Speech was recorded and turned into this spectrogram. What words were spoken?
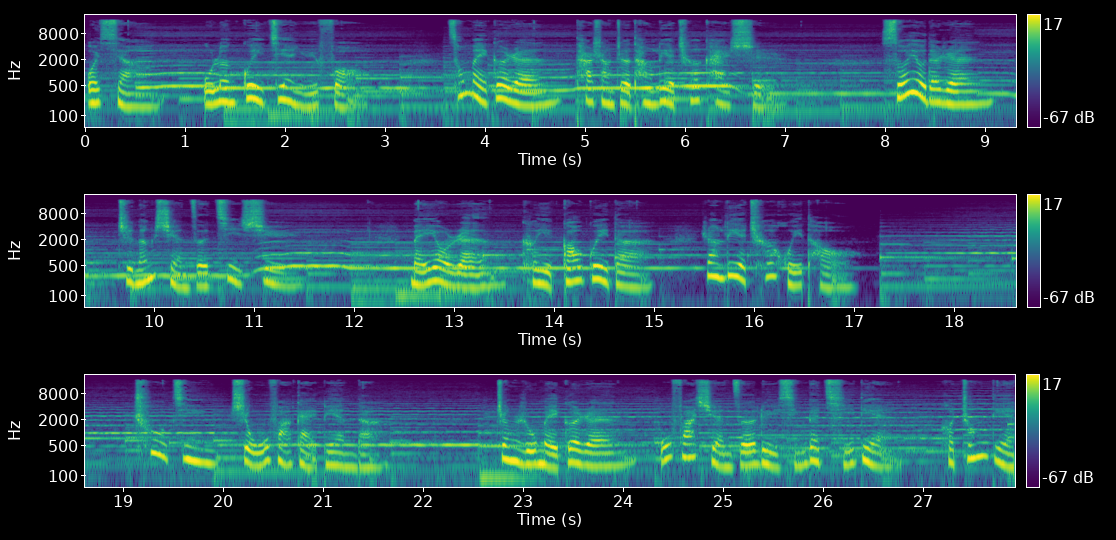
我想，无论贵贱与否，从每个人踏上这趟列车开始，所有的人只能选择继续。没有人可以高贵的让列车回头。处境是无法改变的。正如每个人无法选择旅行的起点和终点，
